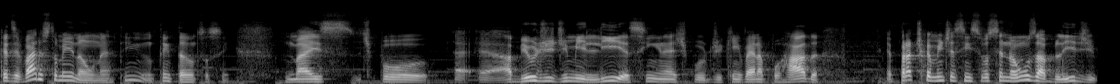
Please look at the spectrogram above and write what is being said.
Quer dizer, vários também não, né? Tem, não tem tantos assim. Mas, tipo, é, é, a build de melee, assim, né? Tipo, de quem vai na porrada. É praticamente assim, se você não usa bleed,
